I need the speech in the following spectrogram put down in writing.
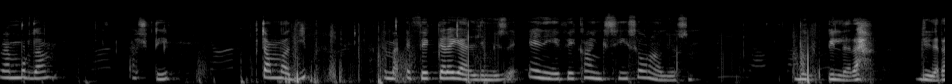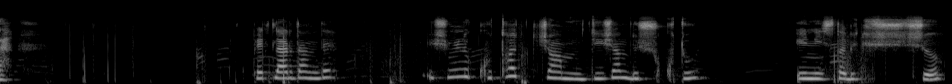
Ben buradan başlayayım. Bir daha deyip hemen efektlere geldiğimizde en iyi efekt hangisiyse onu alıyorsun. Bu 1 lira. 1 lira. Petlerden de e şimdi kutu açacağım diyeceğim de şu kutu. En iyisi tabii ki şu.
